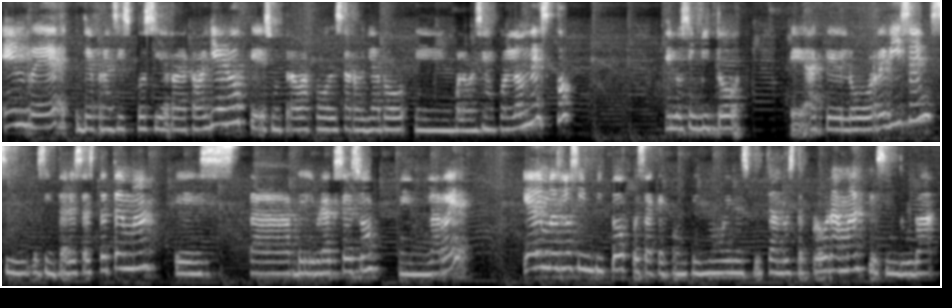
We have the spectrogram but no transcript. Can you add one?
en red de Francisco Sierra Caballero, que es un trabajo desarrollado en colaboración con la UNESCO. Los invito eh, a que lo revisen si les interesa este tema. Está de libre acceso en la red. Y además los invito pues, a que continúen escuchando este programa que sin duda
